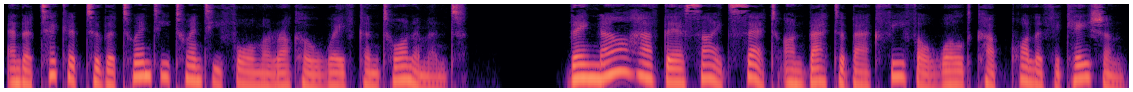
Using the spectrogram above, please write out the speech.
and a ticket to the 2024 Morocco WAFCON tournament. They now have their sights set on back-to-back FIFA World Cup qualification,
